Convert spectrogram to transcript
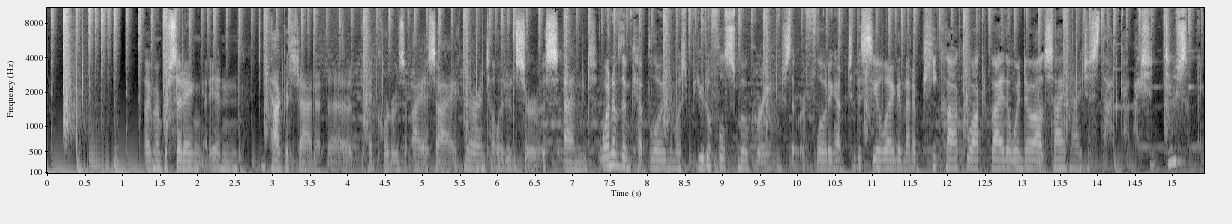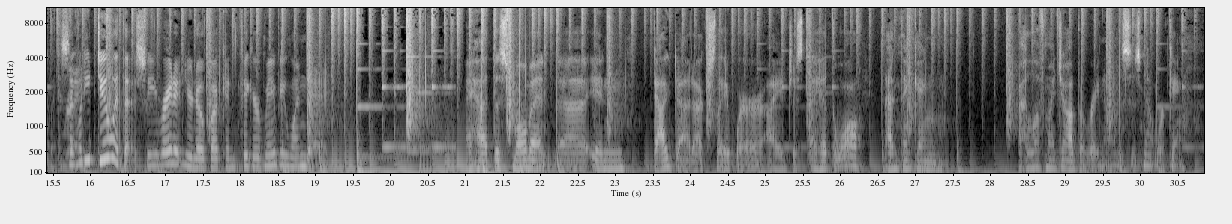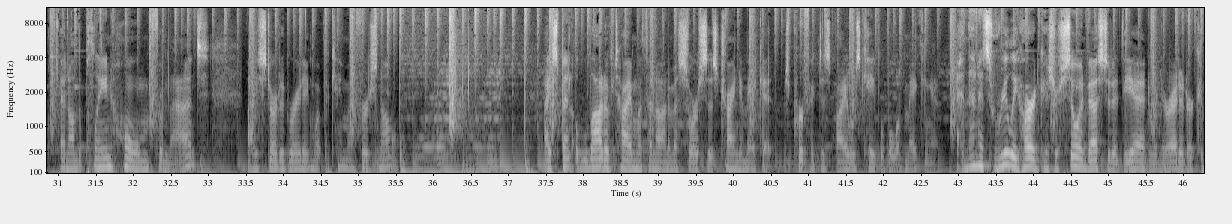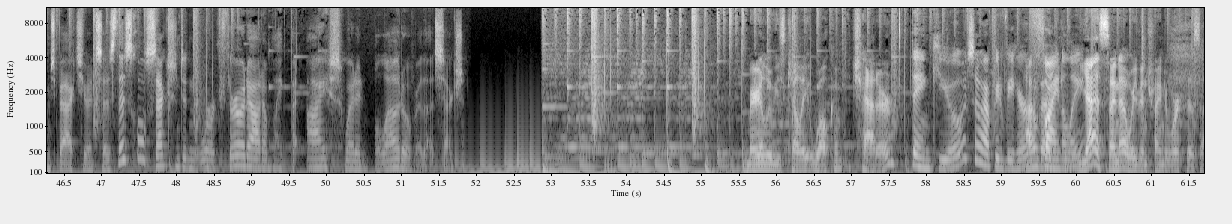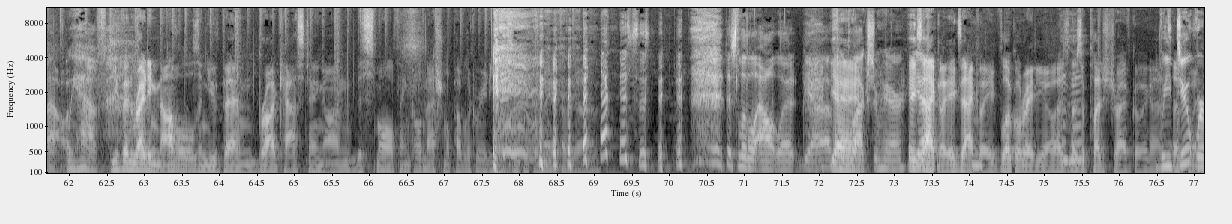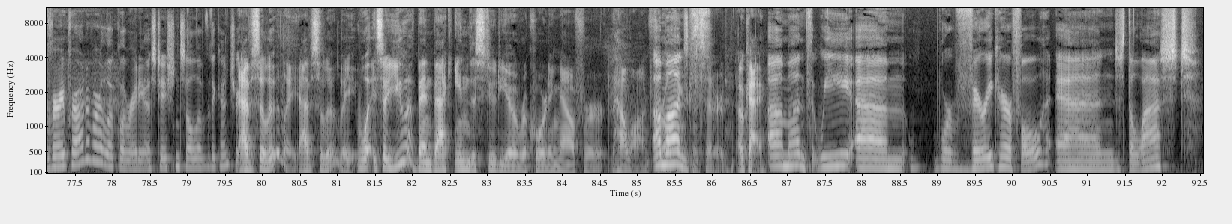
I remember sitting in Pakistan at the headquarters of ISI, their intelligence service, and one of them kept blowing the most beautiful smoke rings that were floating up to the ceiling, and then a peacock walked by the window outside, and I just thought, God, I should do something with this. Like, what do you do with this? So you write it in your notebook and figure maybe one day. I had this moment uh, in Baghdad actually where I just I hit the wall and thinking I love my job but right now this is not working. And on the plane home from that, I started writing what became my first novel. I spent a lot of time with anonymous sources trying to make it as perfect as I was capable of making it. And then it's really hard because you're so invested at the end when your editor comes back to you and says, This whole section didn't work, throw it out. I'm like, But I sweated blood over that section. Mary Louise Kelly, welcome to Chatter. Thank you. So happy to be here. I'm glad- Finally. Yes, I know. We've been trying to work this out. We have. You've been writing novels and you've been broadcasting on this small thing called National Public Radio. Some people may have heard of. this, little outlet, yeah, Yeah, yeah. blocks from here. Yeah. Exactly, exactly. Local radio, as there's a pledge drive going on. We do. point. We're very proud of our local radio stations all over the country. Absolutely, absolutely. What, so you have been back in the studio recording now for how long? For A month. Considered. Okay. A month. We um, were very careful, and the last,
